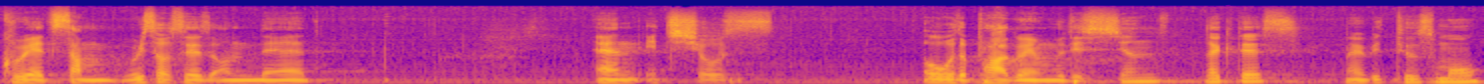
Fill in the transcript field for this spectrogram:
create some resources on that, and it shows all the program decisions like this, maybe too small.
